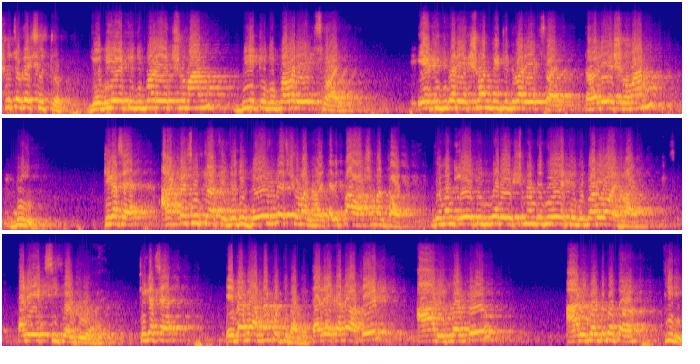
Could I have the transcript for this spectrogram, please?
সূচকের সূত্র। যদি a to the power x সমান b to the power x হয় a to the power x সমান b to the power x হয়, তাহলে এ সমান বি ঠিক আছে? আরেকটা সূত্র আছে, যদি বেস বেস সমান হয়, তাহলে পাওয়ার সমান পাওয়ার যেমন এ টু দি পাওয়ার এক্স সমান যদি এ টু দি পাওয়ার ওয়াই হয় তাহলে এক্স ইকুয়াল টু ওয়াই ঠিক আছে? এইভাবে আমরা করতে পারব। তাহলে এখানে অতএব r equal to r equal to কত? থ্রি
